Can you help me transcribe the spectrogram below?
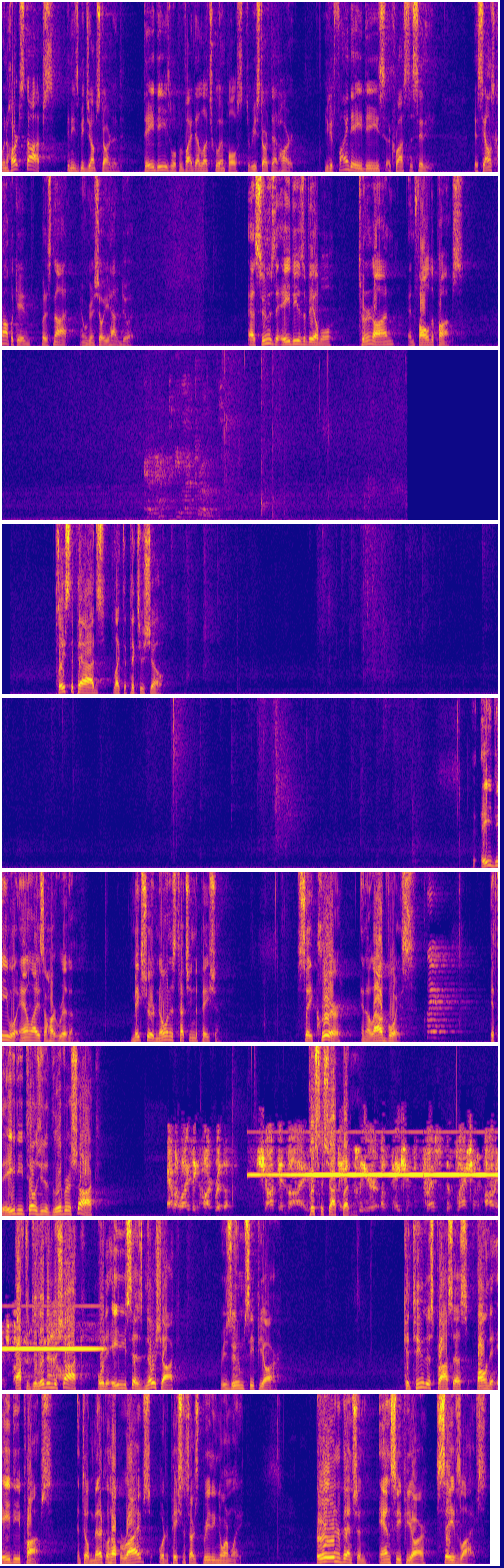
When heart stops, it needs to be jump started. The AEDs will provide that electrical impulse to restart that heart. You could find AEDs across the city. It sounds complicated, but it's not, and we're going to show you how to do it. As soon as the AED is available, turn it on and follow the prompts. Connect electrodes. Place the pads like the pictures show. The AED will analyze the heart rhythm. Make sure no one is touching the patient. Say clear in a loud voice. If the AED tells you to deliver a shock, Analyzing heart rhythm. Shock advised. Push the shock Stay button. clear of patient. Press the flashing orange button. after delivering the shock or the AED says no shock, resume CPR. Continue this process following the AED prompts until medical help arrives or the patient starts breathing normally. Early intervention and CPR saves lives.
